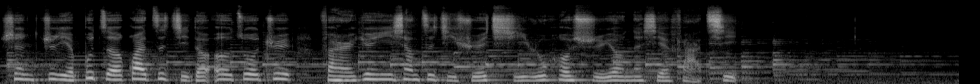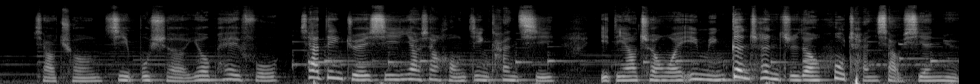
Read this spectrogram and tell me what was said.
甚至也不责怪自己的恶作剧，反而愿意向自己学习如何使用那些法器。小琼既不舍又佩服，下定决心要向红静看齐，一定要成为一名更称职的护产小仙女。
